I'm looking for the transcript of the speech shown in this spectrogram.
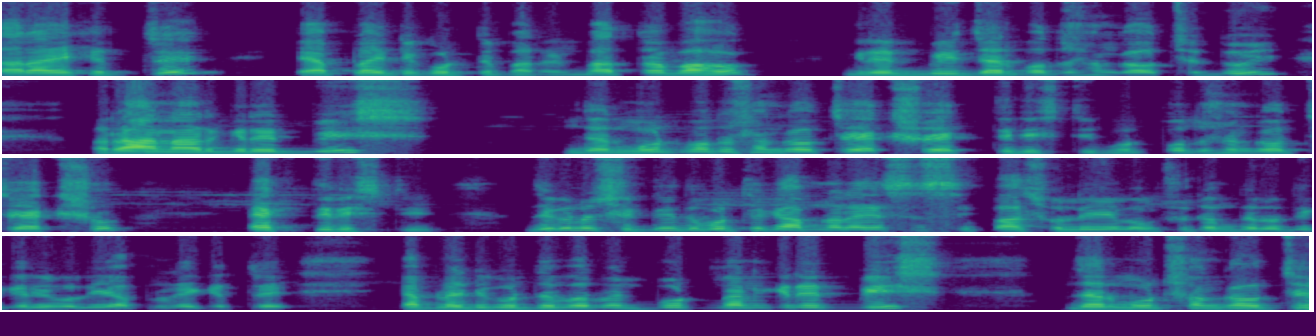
তারা এক্ষেত্রে অ্যাপ্লাইটি করতে পারেন। বার্তাবাহক গ্রেড বিশ, যার পদ সংখ্যা হচ্ছে দুই রানার গ্রেড বিশ, যার মোট পদ সংখ্যা হচ্ছে একশো একত্রিশটি, মোট পদ সংখ্যা হচ্ছে একশো একত্রিশটি। যে কোনো স্বীকৃতি বোর্ড থেকে আপনারা এসএসসি পাস হলে এবং সুঠামদের অধিকারী হলে আপনারা এক্ষেত্রে অ্যাপ্লাইটি করতে পারবেন। বোটম্যান গ্রেড বিশ, যার মোট সংখ্যা হচ্ছে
